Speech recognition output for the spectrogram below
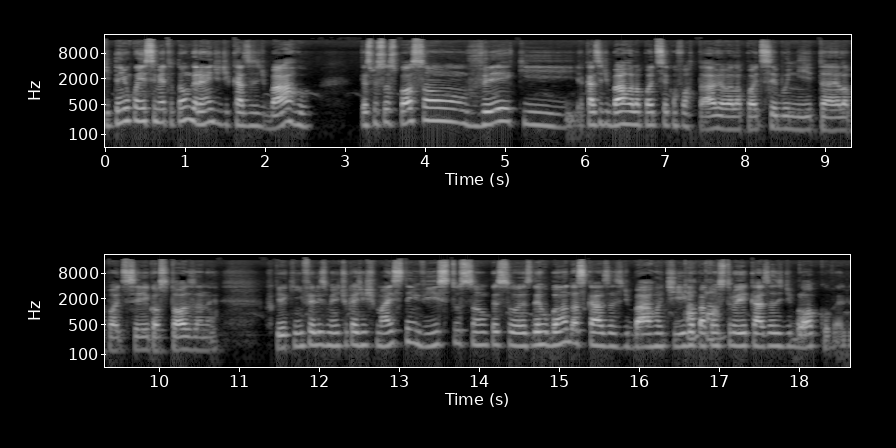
que têm um conhecimento tão grande de casas de barro, que as pessoas possam ver que a casa de barro ela pode ser confortável, ela pode ser bonita, ela pode ser gostosa, né? Porque aqui, infelizmente, o que a gente mais tem visto são pessoas derrubando as casas de barro antiga para construir casas de bloco, velho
